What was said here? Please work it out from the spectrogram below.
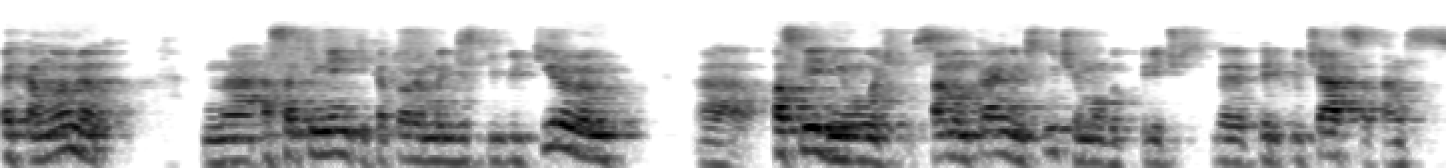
экономят на ассортименте, который мы дистрибутируем, в последнюю очередь, в самом крайнем случае могут переключаться там, с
